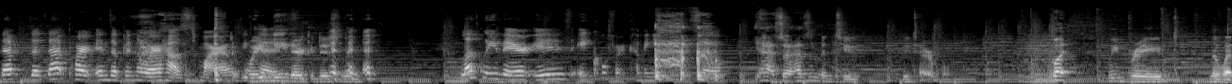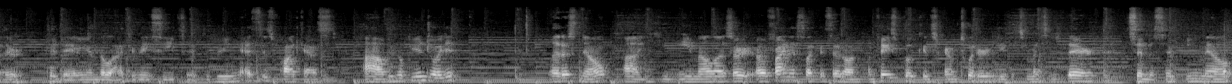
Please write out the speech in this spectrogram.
that that that part ends up in the warehouse tomorrow. We need air conditioning. luckily there is a cold front coming in, so yeah, so it hasn't been too too terrible. But we braved the weather today and the lack of AC to, bring you guys this podcast. Uh, we hope you enjoyed it. Let us know. Uh, you can email us or, or find us, like I said, on, on Facebook, Instagram, Twitter. Leave us a message there. Send us an email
